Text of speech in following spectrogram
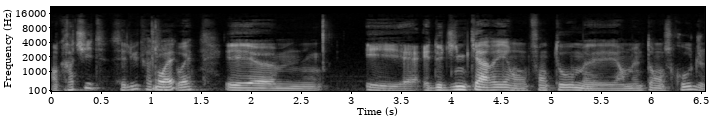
en Cratchit, c'est lui Cratchit, Ouais. Et euh, et et de Jim Carrey en fantôme et en même temps en Scrooge.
